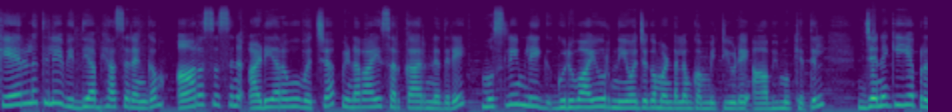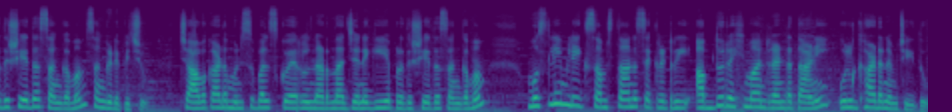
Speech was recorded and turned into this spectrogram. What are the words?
കേരളത്തിലെ വിദ്യാഭ്യാസ രംഗം ആർ എസ് എസിന് അടിയറവ് വെച്ച പിണറായി സർക്കാരിനെതിരെ മുസ്ലിം ലീഗ് ഗുരുവായൂർ നിയോജക മണ്ഡലം കമ്മിറ്റിയുടെ ആഭിമുഖ്യത്തിൽ ജനകീയ പ്രതിഷേധ സംഗമം സംഘടിപ്പിച്ചു. ചാവക്കാട് മുനിസിപ്പൽ സ്ക്വയറിൽ നടന്ന ജനകീയ പ്രതിഷേധ സംഗമം മുസ്ലിം ലീഗ് സംസ്ഥാന സെക്രട്ടറി അബ്ദുറഹിമാൻ രണ്ടത്താണി ഉദ്ഘാടനം ചെയ്തു.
